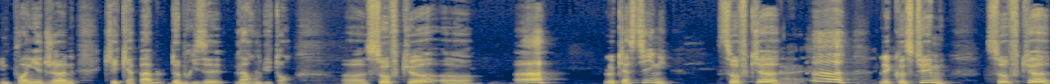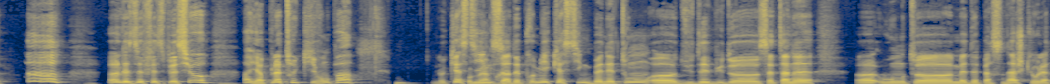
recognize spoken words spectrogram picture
une poignée de jeunes qui est capable de briser la roue du temps. Sauf que ah, le casting, sauf que ah, les costumes, sauf que ah, les effets spéciaux, ah, il y a plein de trucs qui vont pas. Le casting, c'est après- un des premiers castings Benetton euh, du début de cette année euh, où on te met des personnages qui ont l'air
